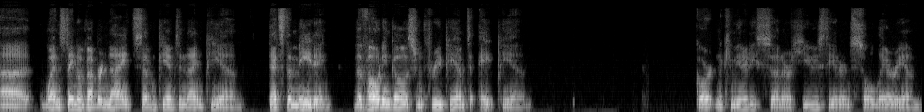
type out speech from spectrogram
Uh Wednesday, November 9th, 7 p.m. to 9 p.m. That's the meeting. The voting goes from 3 p.m. to 8 p.m. Gorton Community Center, Hughes Theater, and Solarium.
